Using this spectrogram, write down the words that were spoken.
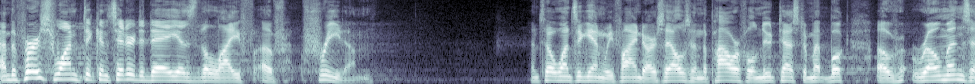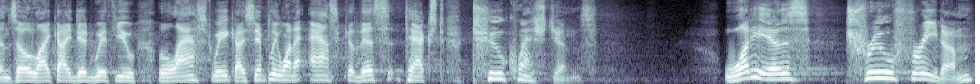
And the first one to consider today is the life of freedom. And so, once again, we find ourselves in the powerful New Testament book of Romans. And so, like I did with you last week, I simply want to ask this text two questions What is true freedom?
